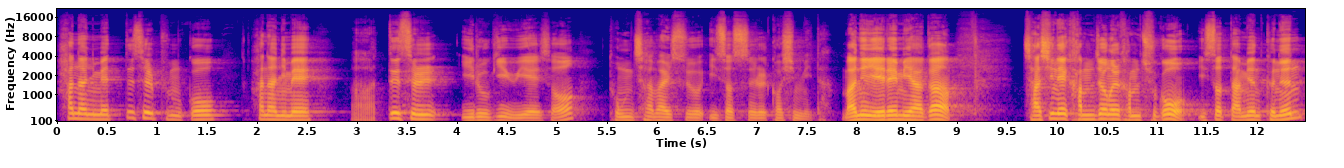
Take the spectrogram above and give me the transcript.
하나님의 뜻을 품고 하나님의 아, 뜻을 이루기 위해서 동참할 수 있었을 것입니다. 만일 예레미야가 자신의 감정을 감추고 있었다면 그는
